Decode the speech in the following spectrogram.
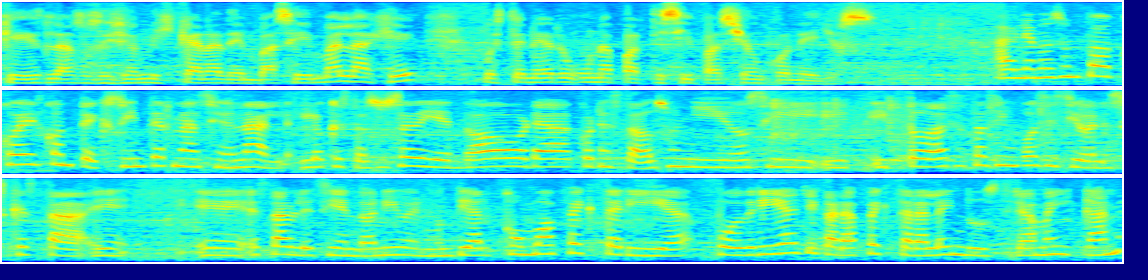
que es la Asociación Mexicana de Envase y Embalaje, pues tener una participación con ellos. Hablemos un poco del contexto internacional, lo que está sucediendo ahora con Estados Unidos y, todas estas imposiciones que está eh, eh, estableciendo a nivel mundial, ¿cómo afectaría, podría llegar a afectar a la industria mexicana?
